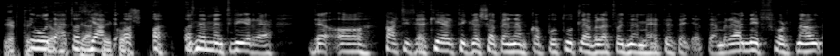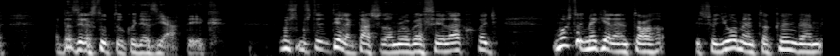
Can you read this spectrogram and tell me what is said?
értékű Jó, de hát az, ját, a, a, az nem ment vérre, de a partitkár kiértékelésében nem kapott útlevelet, vagy nem mehetett egyetemre. A népsportnál, hát azért ezt tudtuk, hogy ez játék. Most, most tényleg társadalomról beszélek, hogy most, hogy megjelent a, és hogy jól ment a könyvem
